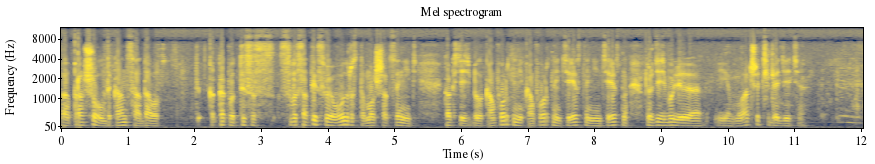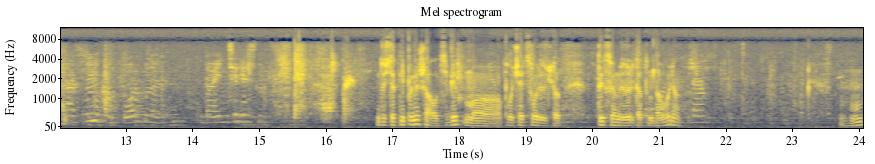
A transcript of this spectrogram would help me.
э, прошел до конца, да, вот как, как вот ты со- с высоты своего возраста можешь оценить, как здесь было комфортно, некомфортно, интересно, неинтересно? Потому что здесь были и младше тебя дети. Так, ну, комфортно, да, интересно. Ну, то есть это не помешало тебе э, получать свой результат. Ты своим результатом доволен? Да. Мгм,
